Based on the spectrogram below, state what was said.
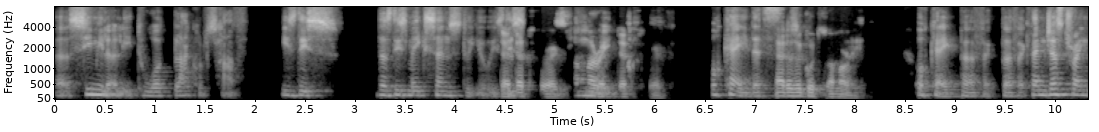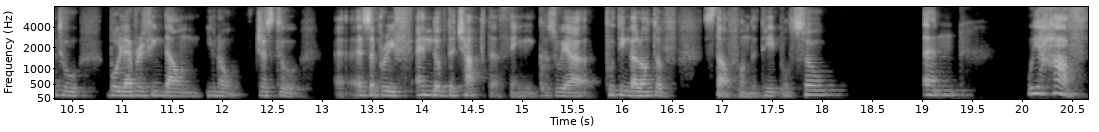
uh, similarly to what black holes have. Is this does this make sense to you? Is this that's correct. summary? That's correct. Okay, that's that is a good summary. Okay, perfect, perfect. I'm just trying to boil everything down, you know, just to as a brief end of the chapter thing because we are putting a lot of stuff on the table. So, and we have,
